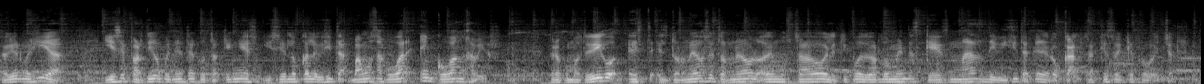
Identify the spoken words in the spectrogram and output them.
Javier Mejía. Y ese partido pendiente contra quién es y si es local de visita. Vamos a jugar en Cobán, Javier. Pero como te digo, este, el torneo, ese torneo lo ha demostrado el equipo de Eduardo Méndez que es más de visita que de local. O sea que eso hay que aprovecharlo.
